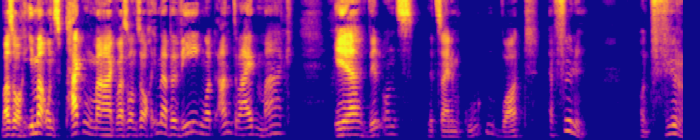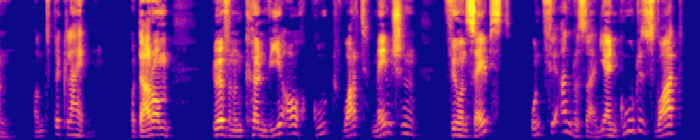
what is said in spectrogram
Was auch immer uns packen mag, was uns auch immer bewegen und antreiben mag, er will uns mit seinem guten Wort erfüllen und führen und begleiten. Und darum dürfen und können wir auch gut Wort Menschen für uns selbst und für andere sein, die ein gutes Wort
